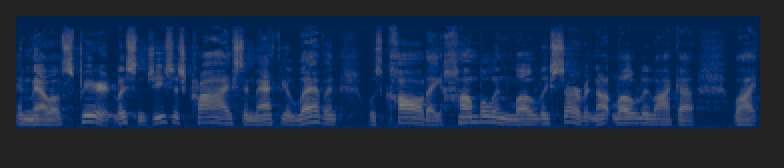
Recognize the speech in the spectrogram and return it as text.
and mellow spirit? Listen, Jesus Christ in Matthew 11 was called a humble and lowly servant, not lowly like a like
